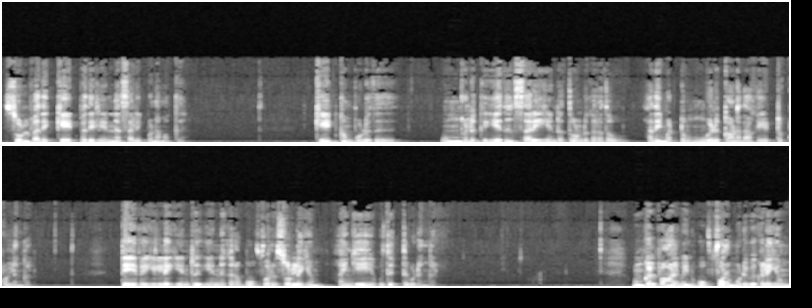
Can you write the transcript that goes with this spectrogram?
சொல்வதை கேட்பதில் என்ன சலிப்பு நமக்கு? கேட்கும் பொழுது உங்களுக்கு எது சரி என்று தோன்றுகிறதோ அதை மட்டும் உங்களுக்கானதாக ஏற்றுக்கொள்ளுங்கள். தேவையில்லை என்று எண்ணுகிற ஒவ்வொரு சொல்லையும் அங்கேயே உதிர்த்து விடுங்கள். உங்கள் வாழ்வின் ஒவ்வொரு முடிவுகளையும்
